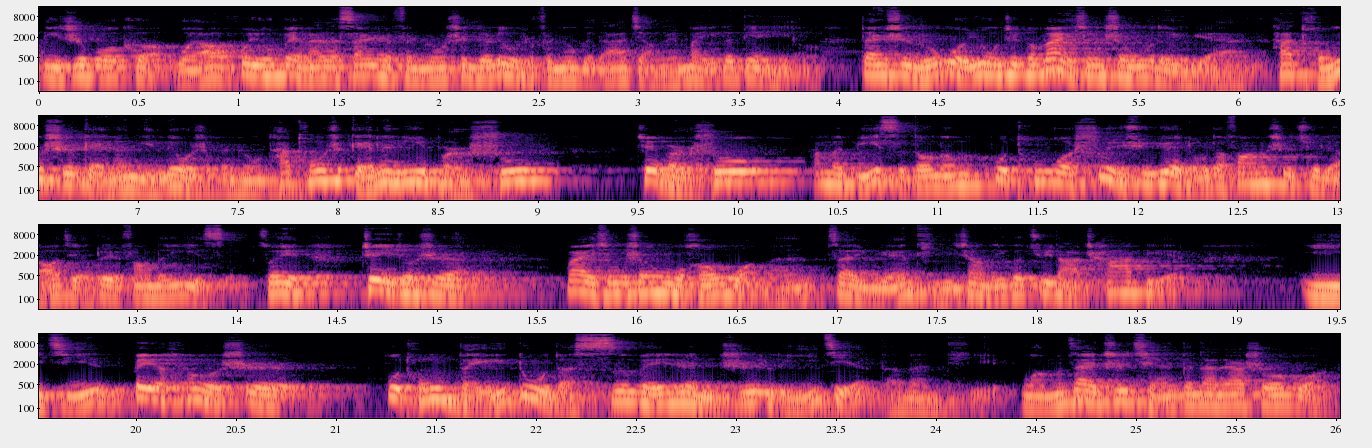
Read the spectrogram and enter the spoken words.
荔枝播客，我要会用未来的三十分钟甚至六十分钟给大家讲明白一个电影。但是如果用这个外星生物的语言，它同时给了你六十分钟，它同时给了你一本书。这本书，他们彼此都能不通过顺序阅读的方式去了解对方的意思，所以这就是外星生物和我们在语言体系上的一个巨大差别，以及背后是不同维度的思维认知理解的问题。我们在之前跟大家说过，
